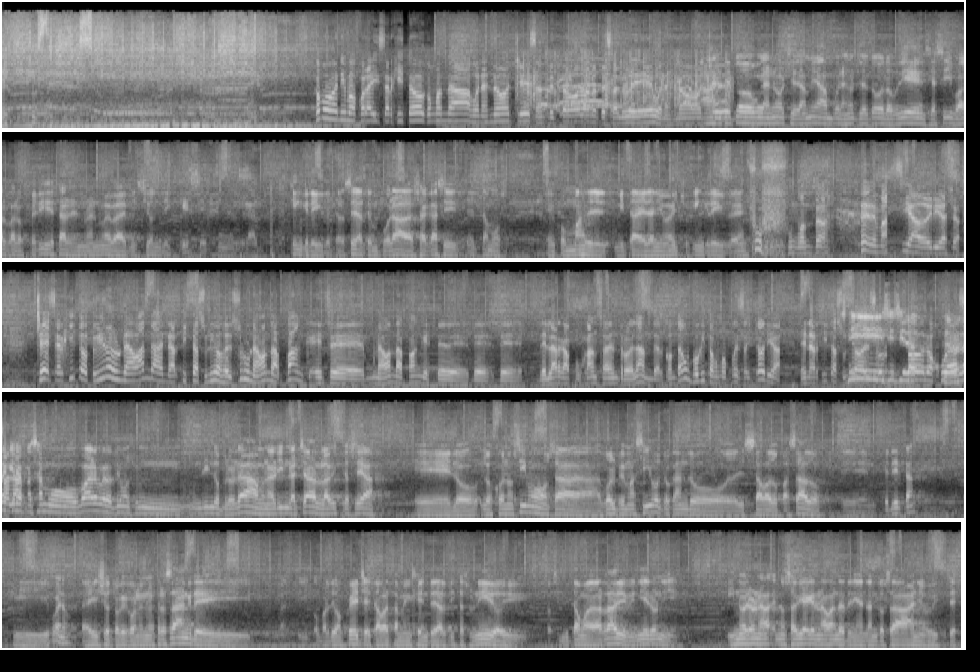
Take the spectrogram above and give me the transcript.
¿Cómo venimos por ahí, Sergito? ¿Cómo andás? Buenas noches. Ante todo, no te saludé. Buenas Ante noches. todo, buenas noches, Damián. Buenas noches a toda la audiencia. Sí, bárbaro. Feliz de estar en una nueva emisión de Que se pudra. Qué increíble. Tercera temporada. Ya casi estamos eh, con más de mitad del año hecho. Qué increíble, ¿eh? Uf, un montón. Demasiado, diría yo. Che, Sergito, tuvieron una banda en Artistas Unidos del Sur, una banda punk, este, una banda punk este de, de- de- de larga pujanza dentro del under. Contame un poquito cómo fue esa historia en Artistas Unidos del Sur. sí, sí. todos la, los jueves la verdad que la- la pasamos bárbaro. Tuvimos un, un lindo programa, una linda charla, ¿viste? O sea, eh, lo- los conocimos a golpe masivo tocando el sábado pasado en Peleta. Y bueno, ahí yo toqué con Nuestra Sangre y, bueno, compartimos fecha. Estaba también gente de Artistas Unidos y los invitamos a la radio y vinieron y, no, era no sabía que era una banda que tenía tantos años, ¿viste?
